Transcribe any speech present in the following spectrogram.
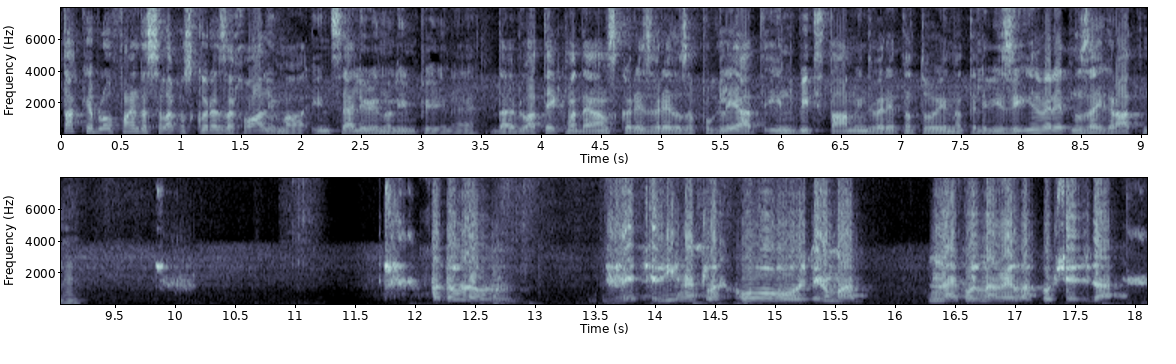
tako je bilo fajn, da se lahko skoraj zahvalimo in celju in olimpiji, ne? da je bila tekma dejansko res vredna za pogled in biti tam in verjetno tudi na televiziji in verjetno za igrati. pa dobro, veseli nas lahko, oziroma najbolj nam je lahko všeč, da uh,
